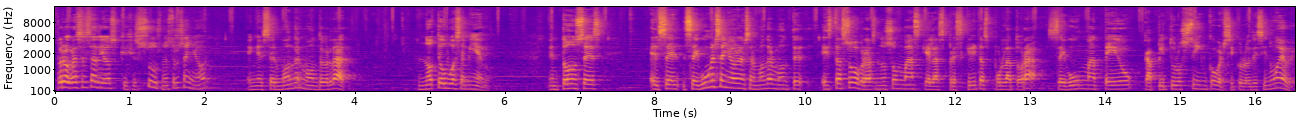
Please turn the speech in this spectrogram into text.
Pero gracias a Dios que Jesús, nuestro Señor, en el Sermón del Monte, ¿verdad? No tuvo ese miedo. Entonces, el, según el Señor en el Sermón del Monte, estas obras no son más que las prescritas por la Torá, según Mateo capítulo 5, versículo 19.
